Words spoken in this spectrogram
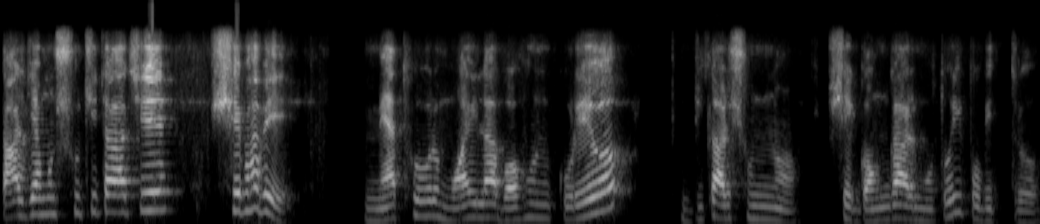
তার যেমন সুচিতা আছে, সেভাবে ম্যাথর ময়লা বহন করেও বিকার শূন্য, সে গঙ্গার মতোই পবিত্র।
